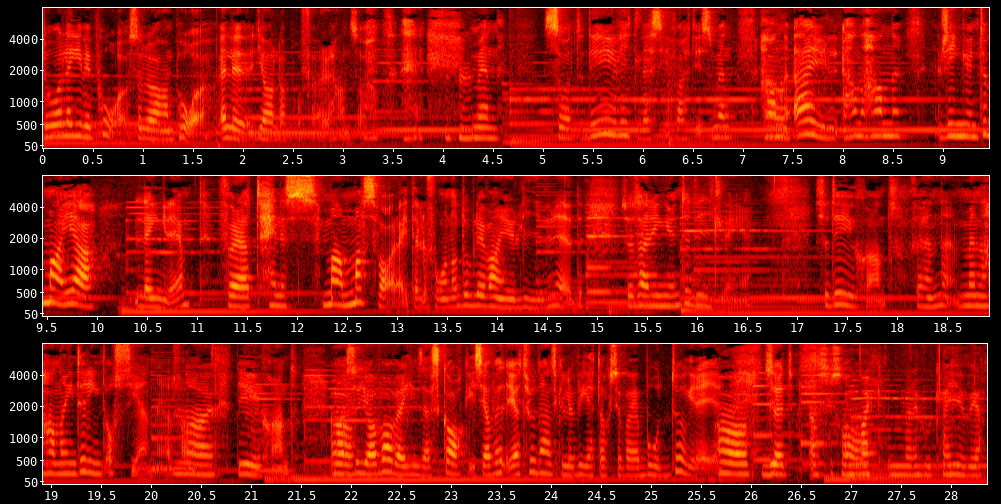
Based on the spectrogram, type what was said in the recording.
då lägger vi på. Så la han på. Eller jag la på före han så. Men så att det är ju lite läskigt faktiskt. Men han är ju, han, han ringer ju inte Maja längre. För att hennes mamma svarar i telefon och då blev han ju livrädd. Så att han ringer ju inte dit längre. Så det är ju skönt för henne. Men han har inte ringt oss igen i alla fall. Nej. Det är ju skönt. Men Ja. alltså jag var verkligen så här skakig. Så jag, jag trodde han skulle veta också var jag bodde och grejer. Ja, Så det, att, alltså sådana människor kan ju veta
